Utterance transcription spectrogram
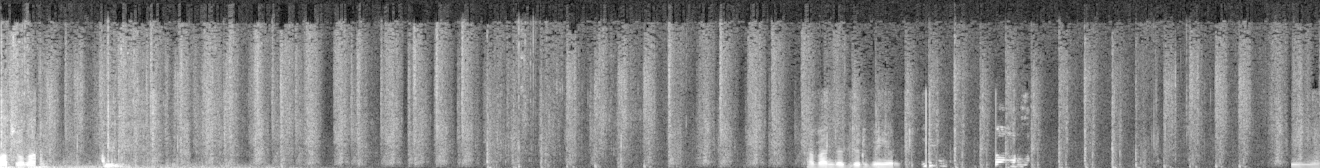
atıyor lan. Ha bende dürbün yok. İyi ya.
